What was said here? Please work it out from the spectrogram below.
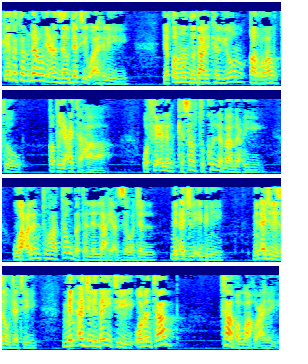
كيف تمنعني عن زوجتي وأهلي؟ يقول منذ ذلك اليوم قررت قطيعتها وفعلا كسرت كل ما معي وأعلنتها توبة لله عز وجل من أجل ابني من أجل زوجتي من أجل بيتي. ومن تاب؟ تاب الله عليه.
